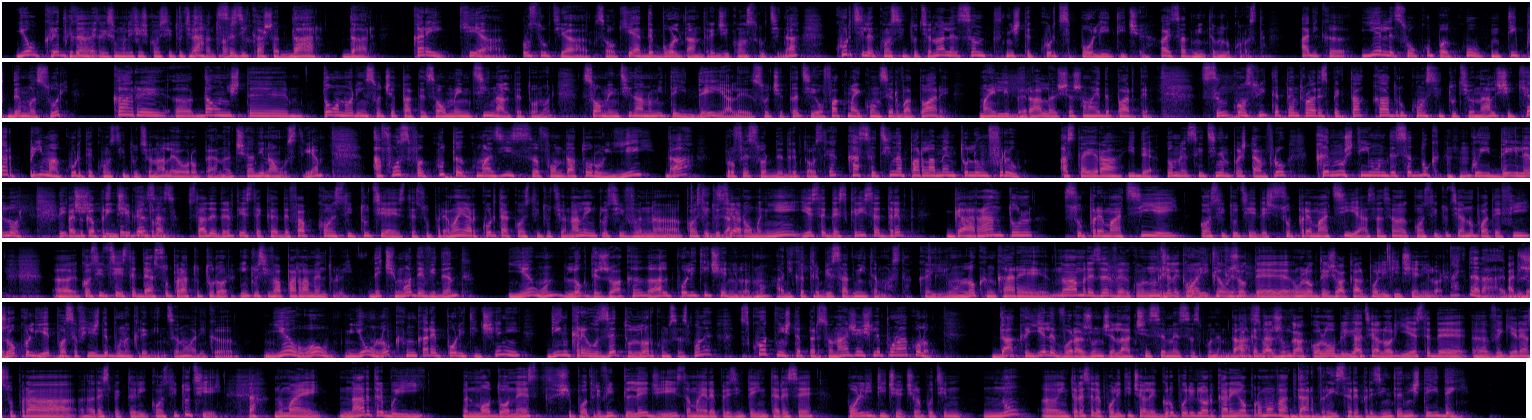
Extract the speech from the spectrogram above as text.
Eu cred păi că... Da, trebuie să modifici Constituția da, pentru să asta. zic așa, dar, dar, care e cheia, construcția sau cheia de bolta întregii construcții, da? Curțile constituționale sunt niște curți politice. Hai să admitem lucrul ăsta. Adică ele se ocupă cu un tip de măsuri care uh, dau niște tonuri în societate sau mențin alte tonuri sau mențin anumite idei ale societății, o fac mai conservatoare, mai liberală și așa mai departe. Sunt construite pentru a respecta cadrul constituțional și chiar prima curte constituțională europeană, cea din Austria, a fost făcută, cum a zis fondatorul ei, da, profesor de drept austriac, ca să țină Parlamentul în frâu. Asta era ideea. Domnule, să-i ținem pe ăștia în frâu, că nu știi unde să duc uh-huh. cu ideile lor. Deci, Pentru că principiul într-un stat de drept este că, de fapt, Constituția este supremă, iar Curtea Constituțională, inclusiv în uh, Constituția exact. României, este descrisă drept garantul supremației Constituției. Deci supremația, asta înseamnă că Constituția nu poate fi... Uh, Constituția este deasupra tuturor, inclusiv a Parlamentului. Deci, în mod evident, e un loc de joacă al politicienilor, nu? Adică trebuie să admitem asta, că e un loc în care... Nu am rezerve, nu înțeleg cum adică un, joc de, un loc de joacă al politicienilor. Da, da, adică... jocul e, poate să fie și de bună credință, nu? Adică e, o, e un loc în care politicienii, din creuzetul lor, cum se spune, scot niște personaje și le pun acolo dacă ele vor ajunge la CSM, să spunem, da? Dacă sau... ajung acolo, obligația da. lor este de uh, veghere asupra respectării Constituției. Da. Numai n-ar trebui în mod onest și potrivit legii, să mai reprezinte interese politice, cel puțin nu uh, interesele politice ale grupurilor care i-au promovat. Dar vrei să reprezinte niște idei.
